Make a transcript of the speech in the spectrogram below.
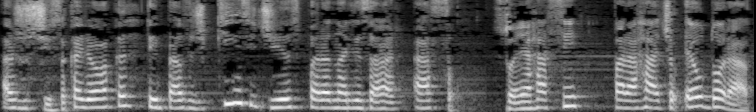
A Justiça Carioca tem prazo de 15 dias para analisar a ação. Sônia Raci, para a Rádio Eldorado.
